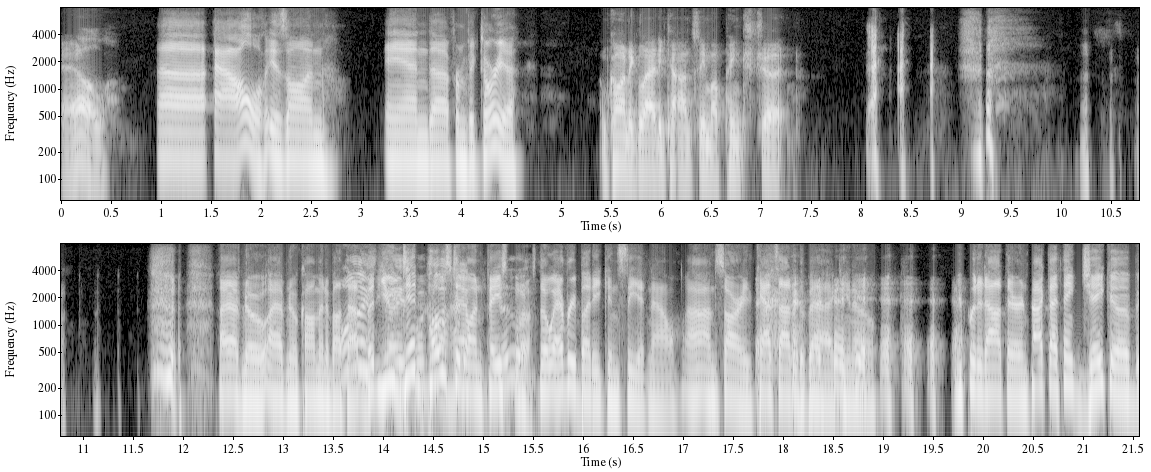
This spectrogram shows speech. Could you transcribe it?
Al, uh al is on and uh from victoria I'm kind of glad he can't see my pink shirt. I have no I have no comment about One that. But you did post it on Facebook, so everybody can see it now. I'm sorry, the cat's out of the bag. You know, you put it out there. In fact, I think Jacob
